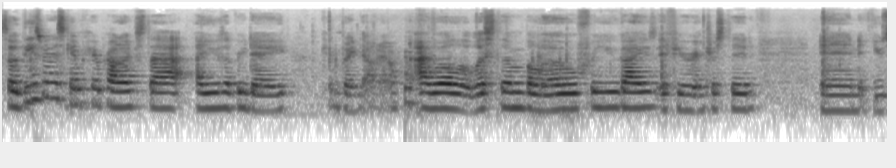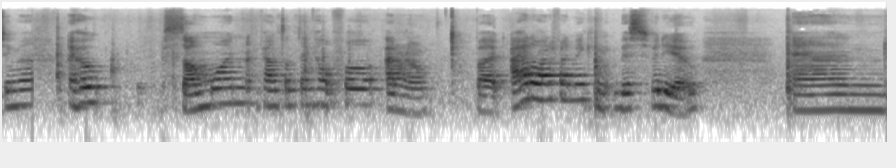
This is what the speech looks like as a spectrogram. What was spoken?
So these are the skincare products that I use every day. I'm putting down now. I will list them below for you guys if you're interested in using them. I hope someone found something helpful. I don't know. But I had a lot of fun making this video. And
